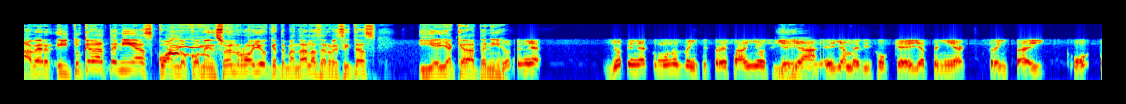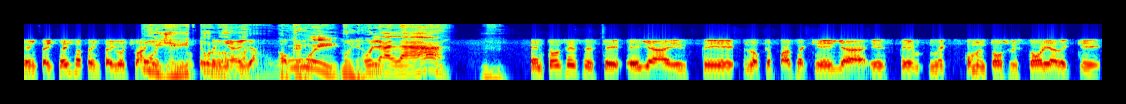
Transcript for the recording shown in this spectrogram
A ver, ¿y tú qué edad tenías cuando comenzó el rollo que te mandaba las cervecitas y ella qué edad tenía? Yo tenía, yo tenía como unos 23 años y, ¿Y ella, ella me dijo que ella tenía 30 y, o 36 a 38 años. que tenía ella. Ok, muy bien. ¡Ulala! Entonces, este, ella, este, lo que pasa que ella, este, me comentó su historia de que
